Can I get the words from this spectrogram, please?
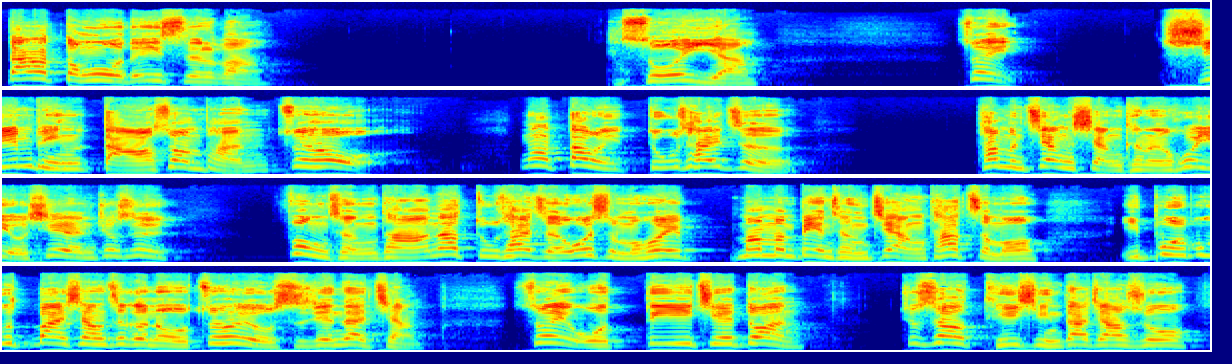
大家懂我的意思了吧？所以啊，所以。习近平打了算盘，最后那到底独裁者他们这样想，可能会有些人就是奉承他。那独裁者为什么会慢慢变成这样？他怎么一步一步迈向这个呢？我最后有时间再讲。所以我第一阶段就是要提醒大家说，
